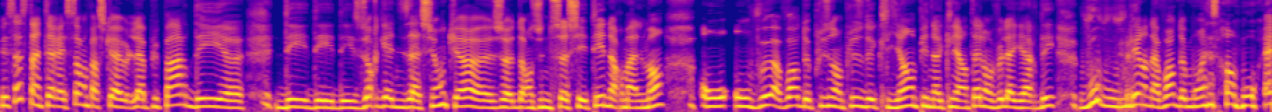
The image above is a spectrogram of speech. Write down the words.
mais ça c'est intéressant parce que la plupart des euh, des, des, des organisations qu'il y a euh, dans une société normalement, on, on veut avoir de plus en plus de clients puis notre clientèle on veut la garder. Vous vous voulez en avoir de moins en moins.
